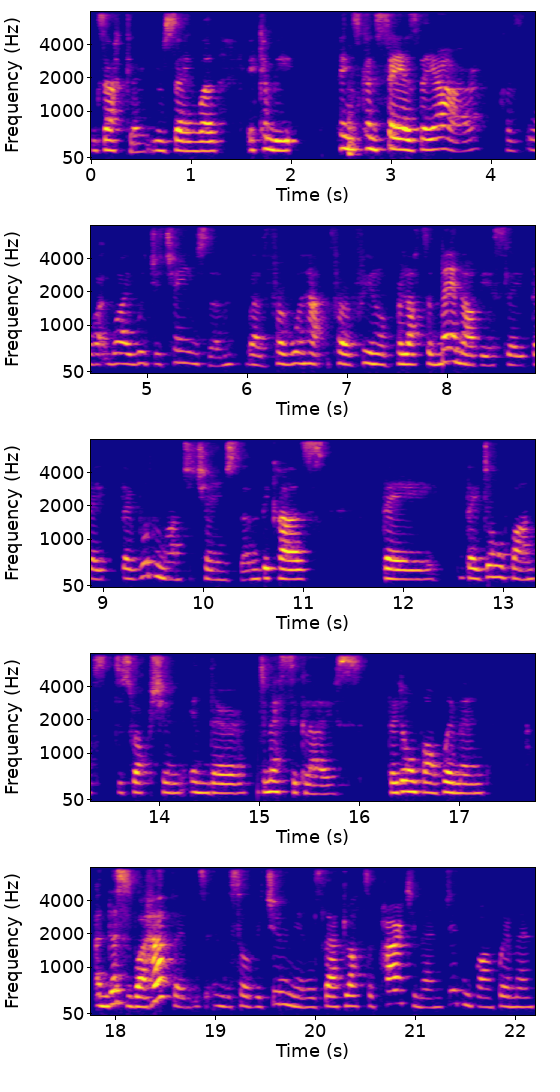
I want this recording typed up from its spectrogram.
Exactly. You're saying well it can be things can stay as they are because why, why would you change them? Well for one for you know for lots of men obviously they they wouldn't want to change them because they they don't want disruption in their domestic lives they don't want women and this is what happened in the Soviet Union is that lots of party men didn't want women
